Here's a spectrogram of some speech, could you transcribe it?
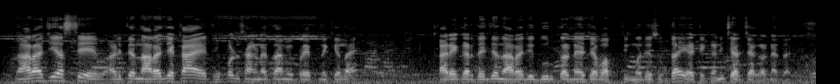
नाराजी असते आणि त्या नाराज्या काय आहेत हे पण सांगण्याचा आम्ही प्रयत्न केला आहे कार्यकर्त्यांची नाराजी दूर करण्याच्या बाबतीमध्ये सुद्धा या ठिकाणी चर्चा करण्यात आली.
